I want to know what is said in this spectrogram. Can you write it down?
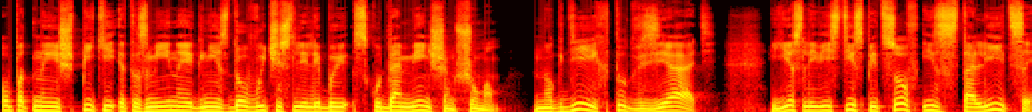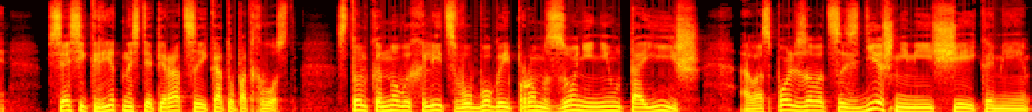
Опытные шпики это змеиное гнездо вычислили бы с куда меньшим шумом. Но где их тут взять? Если вести спецов из столицы, вся секретность операции коту под хвост — Столько новых лиц в убогой промзоне не утаишь, а воспользоваться здешними ищейками...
